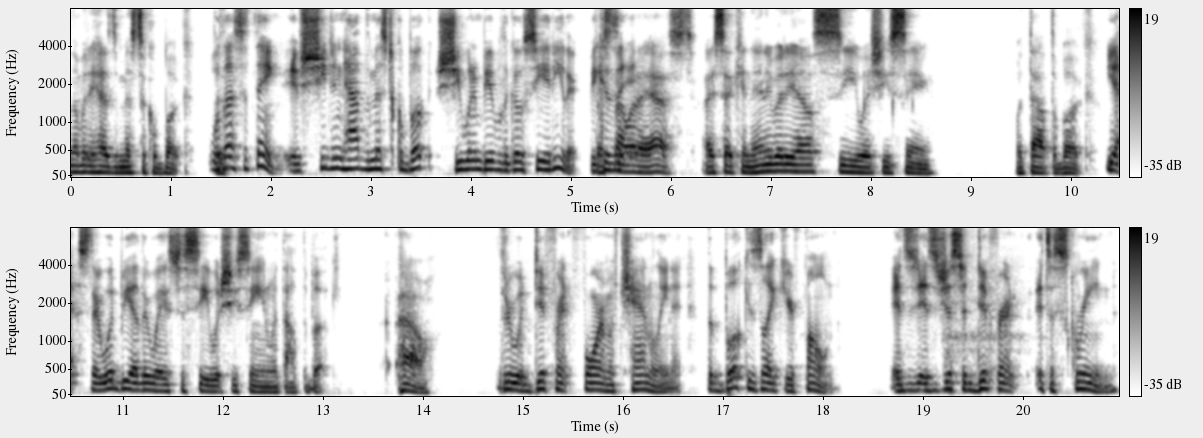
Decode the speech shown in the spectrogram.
Nobody has the mystical book. Well, that's the thing. If she didn't have the mystical book, she wouldn't be able to go see it either. Because That's not it- what I asked. I said, can anybody else see what she's seeing without the book? yes, there would be other ways to see what she's seeing without the book How? through a different form of channeling it. The book is like your phone. It's it's just a different. It's a screen.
